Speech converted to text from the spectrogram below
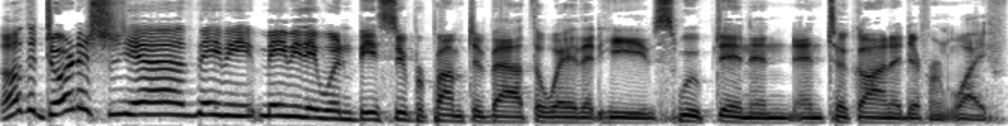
Oh, the Dornish, yeah, maybe maybe they wouldn't be super pumped about the way that he swooped in and, and took on a different wife,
